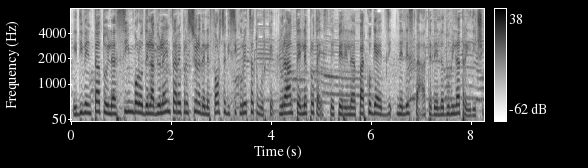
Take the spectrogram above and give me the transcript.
e diventato il simbolo della violenta repressione delle forze di sicurezza turche durante le proteste per il Parco Ghezzi nell'estate del 2013.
